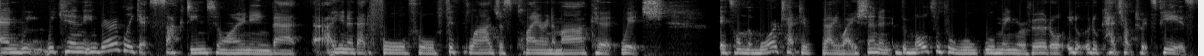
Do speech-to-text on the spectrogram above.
And we, we can invariably get sucked into owning that, uh, you know, that fourth or fifth largest player in a market, which it's on the more attractive valuation and the multiple will, will mean revert or it'll, it'll catch up to its peers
